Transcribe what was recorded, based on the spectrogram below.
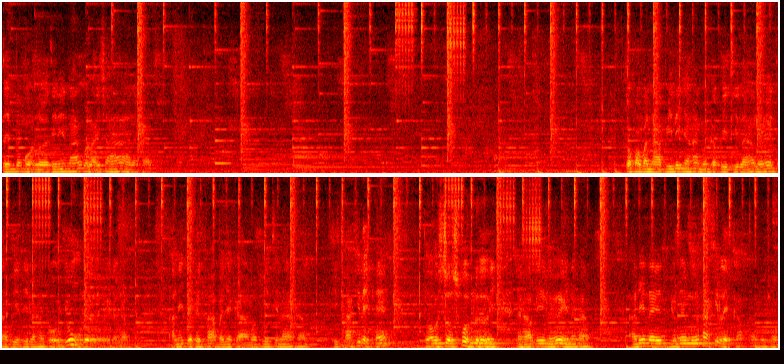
เต็มไปหมดเลยทีนี้น้ำก็ไหลช้านะครับ ก็ภาวนาปีนี้จะให้เหมือนกับปีที่แล้วเลยถ้าปีที่แล้วโกยุ่งเลยนะครับ อันนี้จะเป็นภาพบรรยากาศเมื่อปีที่แล้วครับที่ท่าขี้เหล็กนะตัวมันสวยๆเลยนะครับนี่เลยนะครับ อันนี้ในอยู่ในมือท่าขี้เหล็กครับท่านผู้ชม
